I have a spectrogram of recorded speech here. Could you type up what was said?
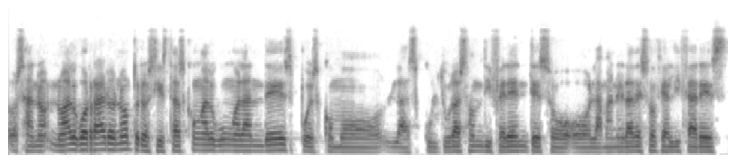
o sea, no, no, algo raro, ¿no? Pero si estás con algún holandés, pues como las culturas son diferentes o la manera de socializar es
